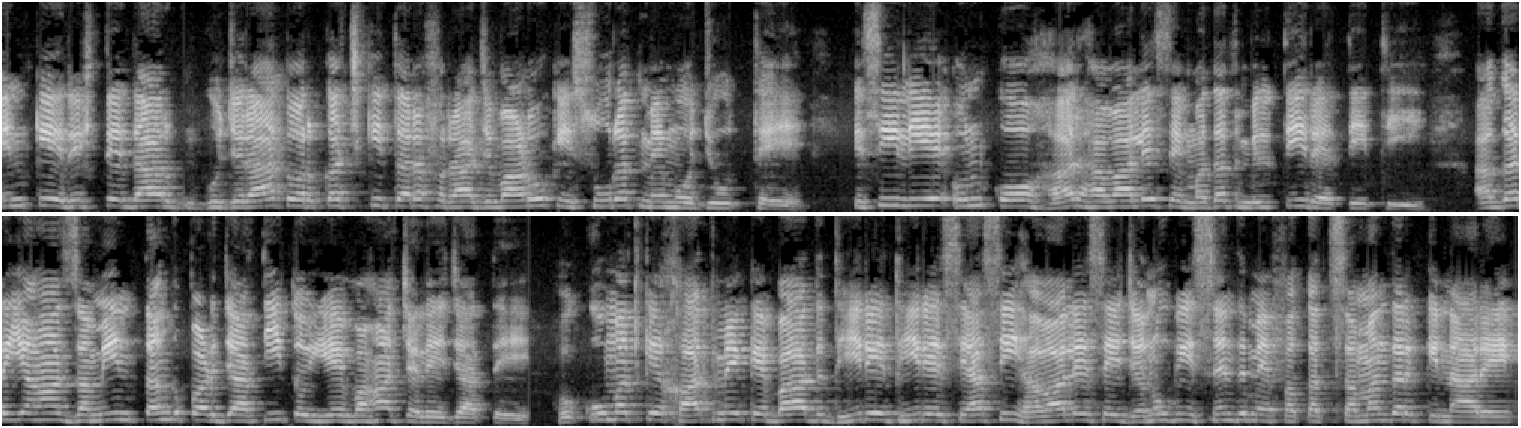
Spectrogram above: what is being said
इनके रिश्तेदार गुजरात और कच्छ की तरफ़ राजवाड़ों की सूरत में मौजूद थे। इसीलिए उनको हर हवाले से मदद मिलती रहती थी। अगर यहाँ ज़मीन तंग पड़ जाती तो ये वहाँ चले जाते। हुकूमत के खात्मे के बाद धीरे धीरे सियासी हवाले से जनूबी सिंध में फ़कत समंदर किनारे,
